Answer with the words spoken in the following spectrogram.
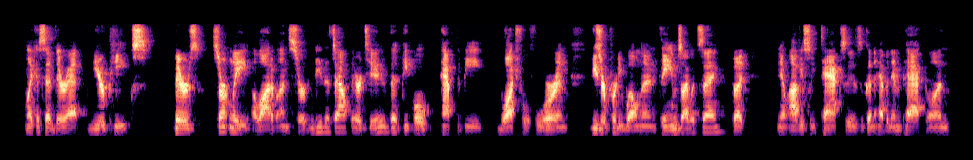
Like I said, they're at near peaks. There's certainly a lot of uncertainty that's out there too that people have to be watchful for. And these are pretty well known themes, I would say. But you know, obviously taxes are going to have an impact on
